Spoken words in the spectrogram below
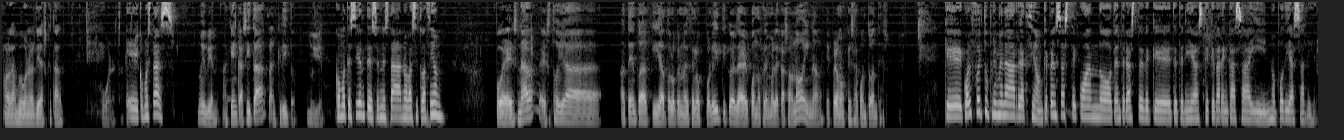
Hola, muy buenos días, ¿qué tal? Buenas tardes. Eh, ¿Cómo estás? Muy bien, aquí en casita, tranquilito. Muy bien. ¿Cómo te sientes en esta nueva situación? Pues nada, estoy a- atento aquí a todo lo que nos dicen los políticos, de a ver cuándo salimos de casa o no, y nada, y esperemos que sea cuanto antes. ¿Qué, ¿Cuál fue tu primera reacción? ¿Qué pensaste cuando te enteraste de que te tenías que quedar en casa y no podías salir?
